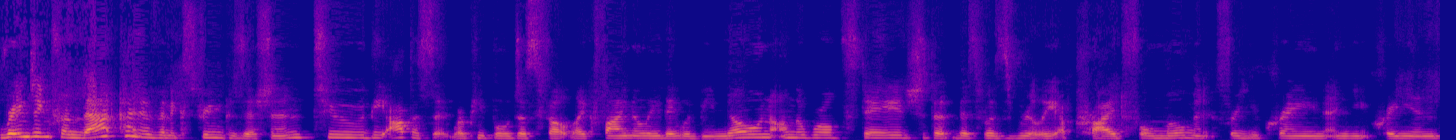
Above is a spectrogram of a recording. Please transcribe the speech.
ranging from that kind of an extreme position to the opposite, where people just felt like finally they would be known on the world stage, that this was really a prideful moment for Ukraine and Ukrainian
